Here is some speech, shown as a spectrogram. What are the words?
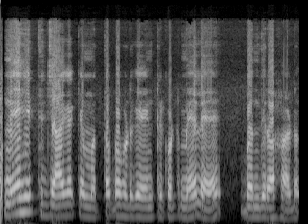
ಸ್ನೇಹಿತ್ ಜಾಗಕ್ಕೆ ಮತ್ತೊಬ್ಬ ಹುಡುಗ ಎಂಟ್ರಿ ಕೊಟ್ಟ ಮೇಲೆ ಬಂದಿರೋ ಹಾಡು.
